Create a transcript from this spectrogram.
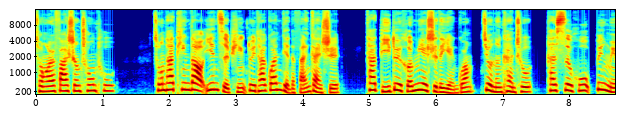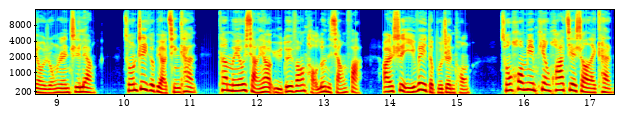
从而发生冲突。从他听到殷子平对他观点的反感时，他敌对和蔑视的眼光就能看出，他似乎并没有容人之量。从这个表情看，他没有想要与对方讨论的想法，而是一味的不认同。从后面片花介绍来看，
